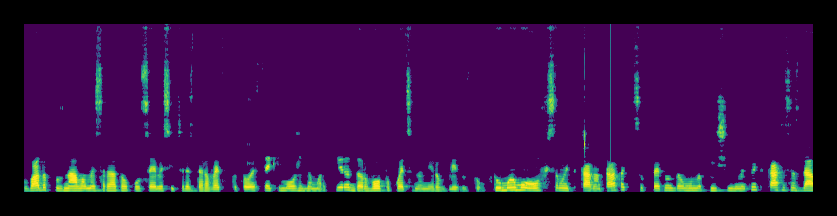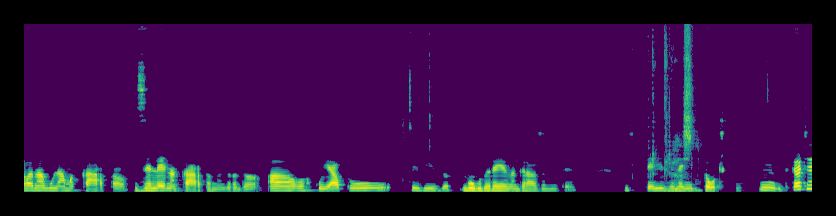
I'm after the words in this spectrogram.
това да познаваме средата около себе си чрез дърветата. Тоест, всеки може да маркира дървото, което се намира в близост до дома му, офиса му и така нататък, и съответно да му напише името и така се създава една голяма карта, зелена карта на града, а, в която се виждат благодарение на гражданите всички тези зелени точки. Така че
